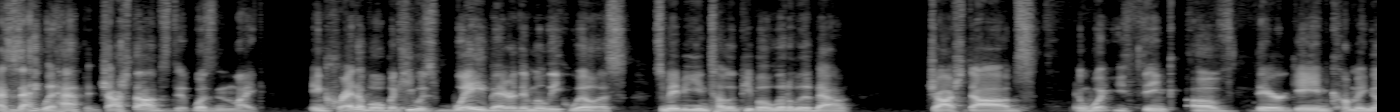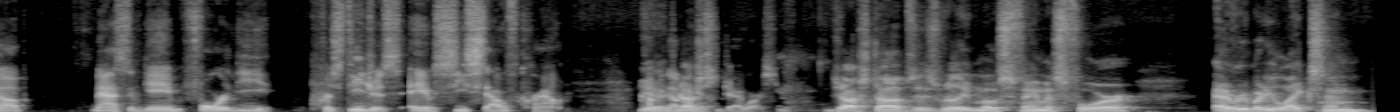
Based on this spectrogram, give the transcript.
That's exactly what happened. Josh Dobbs wasn't like incredible, but he was way better than Malik Willis. So maybe you can tell the people a little bit about Josh Dobbs and what you think of their game coming up. Massive game for the prestigious AFC South crown coming Yeah, up against the Jaguars. Josh Dobbs is really most famous for everybody likes him,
